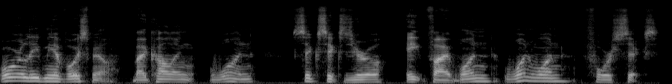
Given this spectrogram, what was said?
or leave me a voicemail by calling 1 660 851 1146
